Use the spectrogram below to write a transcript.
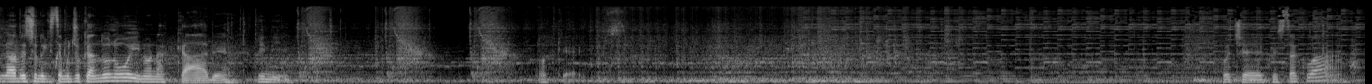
la versione che stiamo giocando noi non accade. Quindi Ok. Poi c'è questa qua.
